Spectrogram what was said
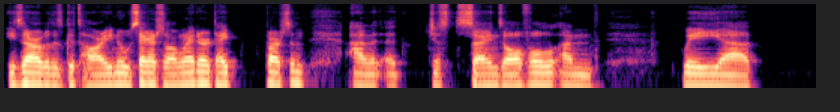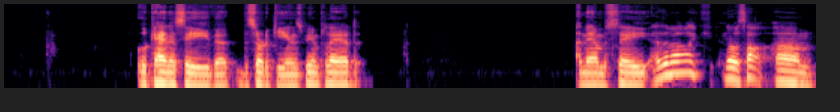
he's there with his guitar, you know, singer songwriter type person. And it, it just sounds awful. And we, uh, we'll kind of see the, the sort of games being played. And then we see, is it all like, no, it's not, um,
